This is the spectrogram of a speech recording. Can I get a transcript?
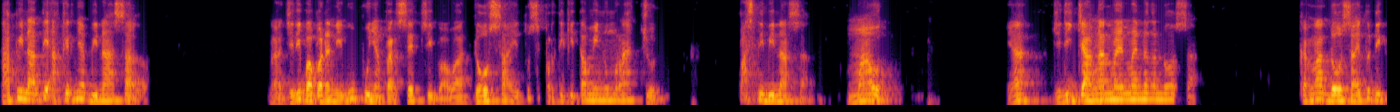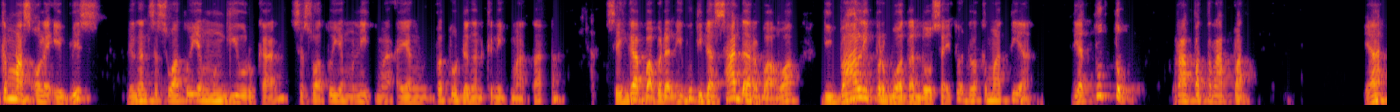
Tapi nanti akhirnya binasa loh. Nah, jadi Bapak dan Ibu punya persepsi bahwa dosa itu seperti kita minum racun. Pasti binasa, maut. Ya, jadi jangan main-main dengan dosa. Karena dosa itu dikemas oleh iblis dengan sesuatu yang menggiurkan, sesuatu yang menikmat, yang betul dengan kenikmatan, sehingga Bapak dan Ibu tidak sadar bahwa di balik perbuatan dosa itu adalah kematian. Dia tutup rapat-rapat. Ya,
